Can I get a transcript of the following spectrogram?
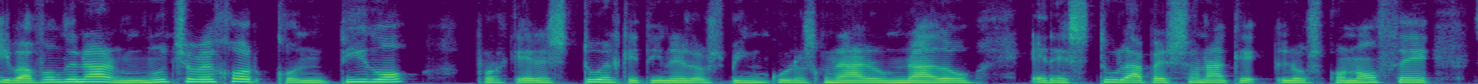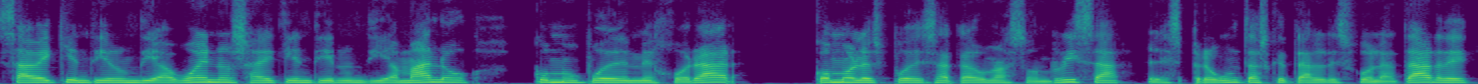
y va a funcionar mucho mejor contigo porque eres tú el que tiene los vínculos con el alumnado, eres tú la persona que los conoce, sabe quién tiene un día bueno, sabe quién tiene un día malo, cómo pueden mejorar, cómo les puedes sacar una sonrisa, les preguntas qué tal les fue la tarde,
